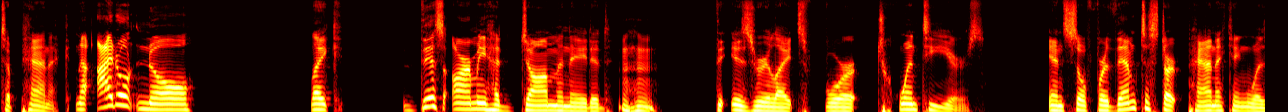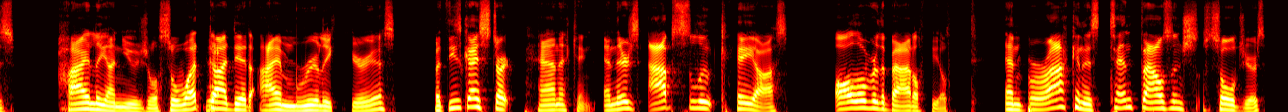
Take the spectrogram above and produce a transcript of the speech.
to panic. Now, I don't know, like, this army had dominated hmm the Israelites for 20 years. And so for them to start panicking was highly unusual. So what Yeah. God did, I am really curious. But these guys start panicking, and there's absolute chaos all over the battlefield. And Barak and his 10,000 sh- soldiers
